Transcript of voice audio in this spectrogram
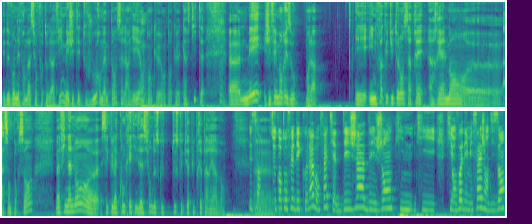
et de vendre des formations photographie, mais j'étais toujours en même temps salarié en mm. tant que en tant. Mm. Euh, mais j'ai fait mon réseau, voilà. Et, une fois que tu te lances après réellement euh, à 100%, bah finalement, euh, c'est que la concrétisation de ce que, tout ce que tu as pu préparer avant. C'est ça. Euh, Parce que quand on fait des collabs, en fait, il y a déjà des gens qui, qui, qui envoient des messages en disant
